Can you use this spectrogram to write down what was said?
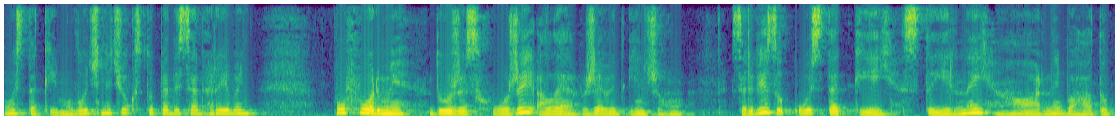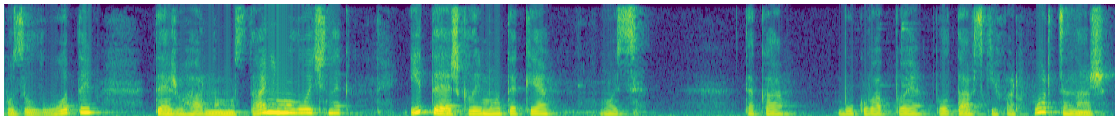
Ось такий молочничок 150 гривень. По формі дуже схожий, але вже від іншого сервізу ось такий стильний, гарний, багато позолоти, теж в гарному стані молочник. І теж клеймо таке. Ось така буква П. Полтавський фарфор. Це наш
